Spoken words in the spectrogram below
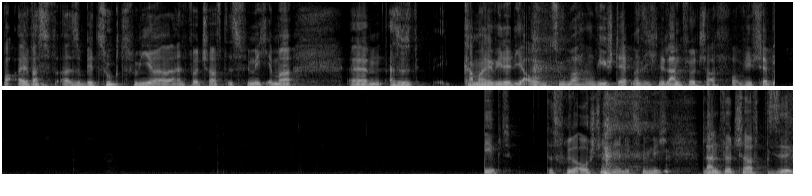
Ba- äh, was, also Bezug zu mir, aber Landwirtschaft ist für mich immer, ähm, also kann man ja wieder die Augen zumachen, wie stellt man sich eine Landwirtschaft vor, wie stellt lebt. Das frühe Ausstehen ja nichts für mich. Landwirtschaft, diese,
